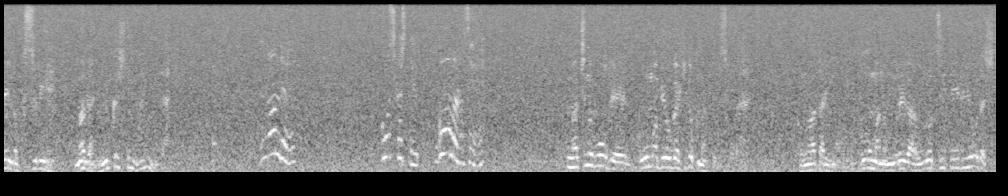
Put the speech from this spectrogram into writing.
例の薬まだ入荷してないんだ。なんで？もしかしてゴーマのせい？町の方でゴーマ病がひどくなってるそうだ。この辺りもゴーマの群れがうろついているようだし。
